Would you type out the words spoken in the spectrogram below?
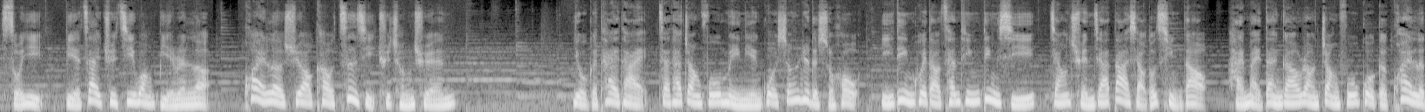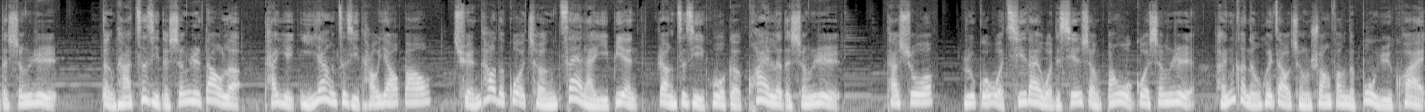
所以，别再去寄望别人了。快乐需要靠自己去成全。有个太太，在她丈夫每年过生日的时候，一定会到餐厅订席，将全家大小都请到，还买蛋糕让丈夫过个快乐的生日。等她自己的生日到了，她也一样自己掏腰包，全套的过程再来一遍，让自己过个快乐的生日。她说：“如果我期待我的先生帮我过生日，很可能会造成双方的不愉快。”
